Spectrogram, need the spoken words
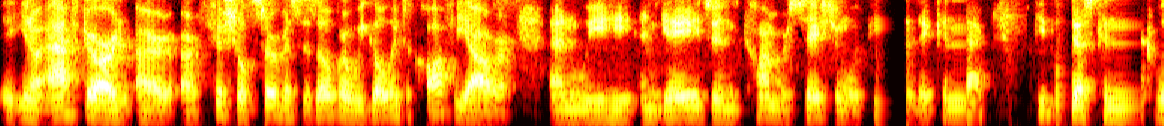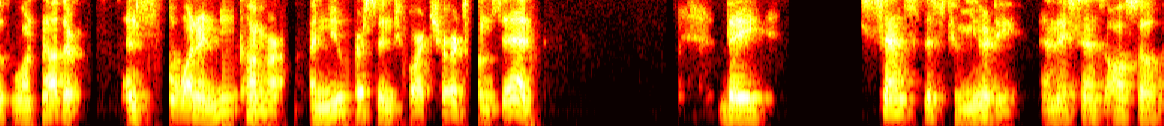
you know after our, our, our, official service is over we go into coffee hour and we engage in conversation with people they connect people just connect with one another and so when a newcomer, a new person to our church comes in, they sense this community and they sense also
